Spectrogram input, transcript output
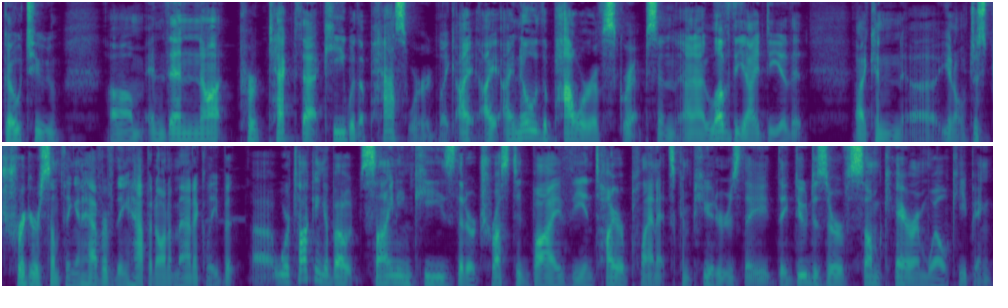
go to um, and then not protect that key with a password. Like I, I, I know the power of scripts, and, and I love the idea that I can, uh, you know, just trigger something and have everything happen automatically. But uh, we're talking about signing keys that are trusted by the entire planet's computers. They they do deserve some care and well keeping.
